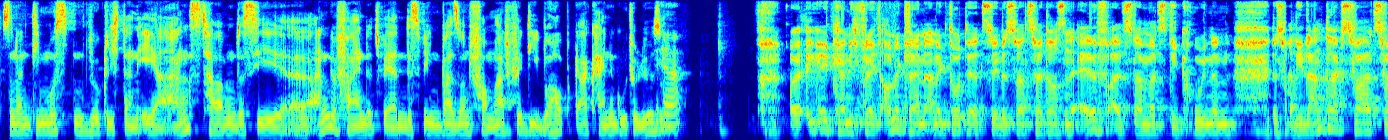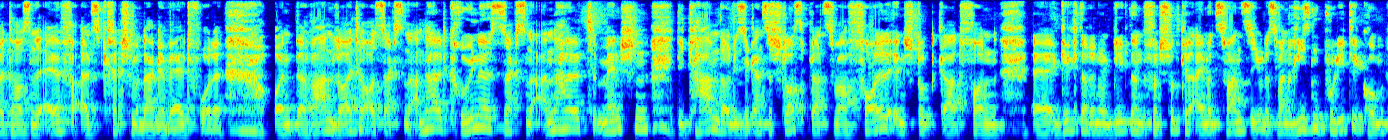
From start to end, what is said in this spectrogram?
sondern die mussten wirklich dann eher Angst haben, dass sie äh, angefeindet werden. Deswegen war so ein Format für die überhaupt gar keine gute Lösung. Ja. Äh, kann ich vielleicht auch eine kleine Anekdote erzählen? Das war 2011, als damals die Grünen, das war die Landtagswahl 2011, als Kretschmann da gewählt wurde. Und da waren Leute aus Sachsen-Anhalt, grüne Sachsen-Anhalt-Menschen, die kamen da und dieser ganze Schlossplatz war voll in Stuttgart von äh, Gegnerinnen und Gegnern von Stuttgart 21. Und es war ein Riesenpolitikum,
